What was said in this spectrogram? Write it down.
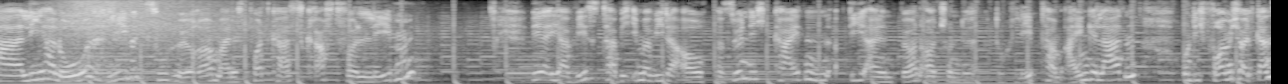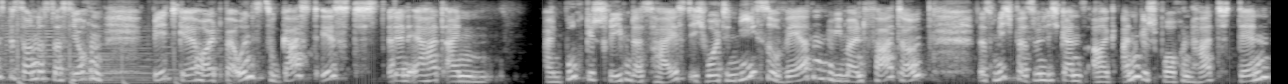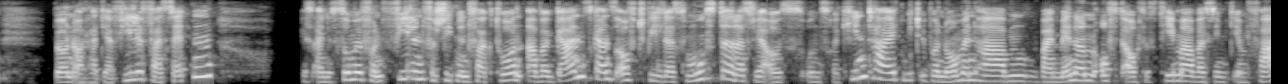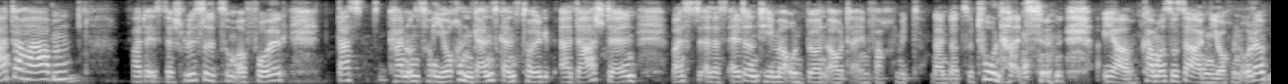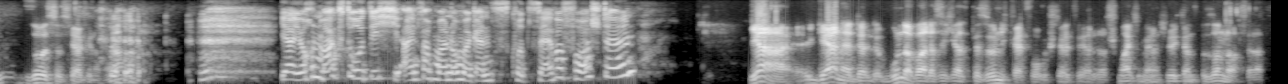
Hallo, liebe Zuhörer meines Podcasts Kraftvoll Leben. Wie ihr ja wisst, habe ich immer wieder auch Persönlichkeiten, die einen Burnout schon durchlebt haben, eingeladen. Und ich freue mich heute ganz besonders, dass Jochen Bethke heute bei uns zu Gast ist, denn er hat ein, ein Buch geschrieben, das heißt, ich wollte nie so werden wie mein Vater, das mich persönlich ganz arg angesprochen hat, denn Burnout hat ja viele Facetten ist eine Summe von vielen verschiedenen Faktoren, aber ganz, ganz oft spielt das Muster, das wir aus unserer Kindheit mit übernommen haben, bei Männern oft auch das Thema, was sie mit ihrem Vater haben. Vater ist der Schlüssel zum Erfolg. Das kann uns Jochen ganz, ganz toll äh, darstellen, was äh, das Elternthema und Burnout einfach miteinander zu tun hat. ja, kann man so sagen, Jochen, oder? So ist es, ja, genau. Ja. ja, Jochen, magst du dich einfach mal noch mal ganz kurz selber vorstellen? Ja, gerne. Wunderbar, dass ich als Persönlichkeit vorgestellt werde. Das schmeichelt mir natürlich ganz besonders. Ja.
